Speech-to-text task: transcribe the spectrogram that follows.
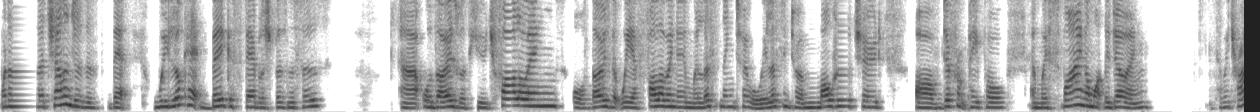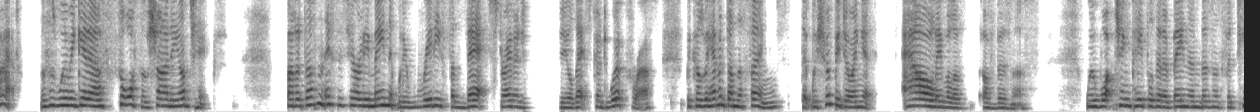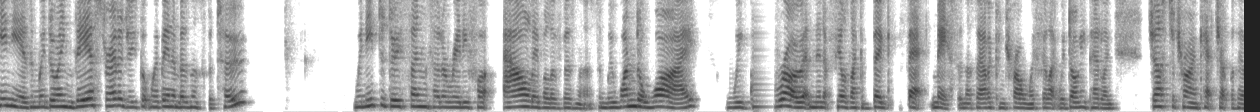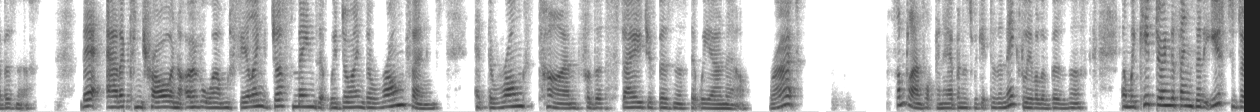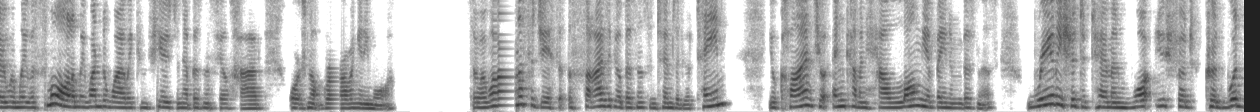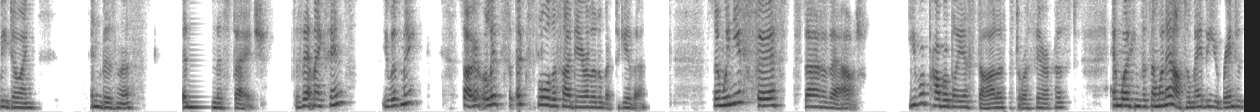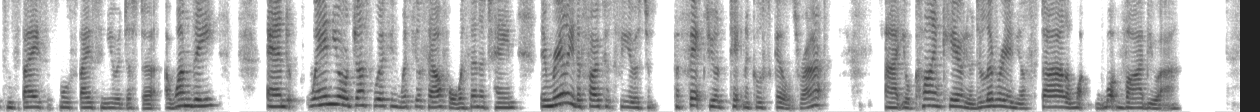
One of the challenges is that we look at big established businesses uh, or those with huge followings or those that we are following and we're listening to, or we're listening to a multitude of different people and we're spying on what they're doing. So we try it. This is where we get our source of shiny objects. But it doesn't necessarily mean that we're ready for that strategy or that's going to work for us because we haven't done the things that we should be doing at our level of, of business. We're watching people that have been in business for 10 years and we're doing their strategies, but we've been in business for two. We need to do things that are ready for our level of business. And we wonder why we grow and then it feels like a big fat mess and it's out of control and we feel like we're doggy paddling just to try and catch up with our business. That out of control and overwhelmed feeling just means that we're doing the wrong things at the wrong time for the stage of business that we are now right? Sometimes what can happen is we get to the next level of business and we keep doing the things that it used to do when we were small and we wonder why we're confused and our business feels hard or it's not growing anymore so I want to suggest that the size of your business in terms of your team, your clients, your income, and how long you've been in business really should determine what you should, could, would be doing in business in this stage. Does that make sense? You with me? So well, let's explore this idea a little bit together. So when you first started out, you were probably a stylist or a therapist and working for someone else, or maybe you rented some space, a small space, and you were just a, a onesie and when you're just working with yourself or within a team, then really the focus for you is to perfect your technical skills, right? Uh, your client care and your delivery and your style and what, what vibe you are.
